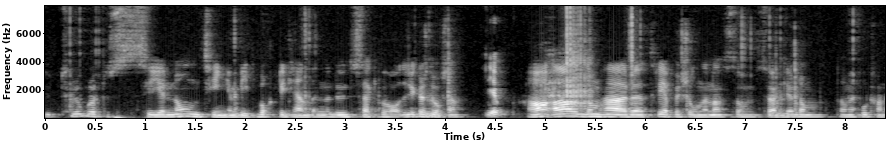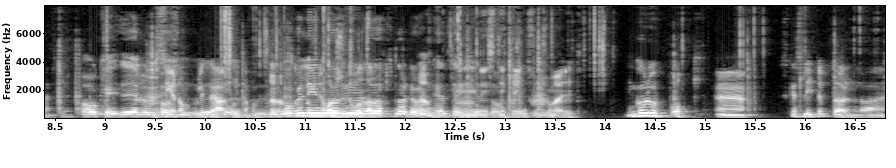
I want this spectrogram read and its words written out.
du tror att du ser någonting en bit bort i gränden, men du är inte säker på vad. Det lyckas du också. Japp. Ja, ja, de här eh, tre personerna som söker, de, de är fortfarande efter. Okej, det gäller att Du ta ser dem lite olika på- Vi går väl in och så öppnar dörren helt Mm, enkelt. ni sticker in så fort som möjligt. Ni går upp och eh, ska slita upp dörren eller?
